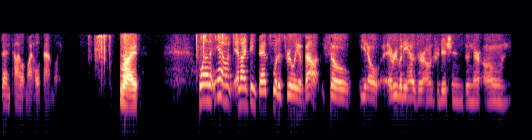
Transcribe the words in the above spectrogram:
spend time with my whole family. Right. Well, you know, and I think that's what it's really about. So, you know, everybody has their own traditions and their own,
